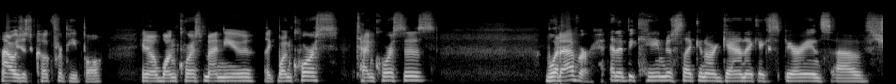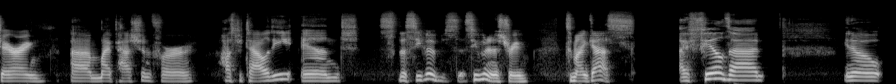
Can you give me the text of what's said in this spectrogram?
And I would just cook for people. You know, one course menu, like one course, 10 courses, whatever. And it became just like an organic experience of sharing um, my passion for hospitality and the seafood, seafood industry to my guests. I feel that, you know,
